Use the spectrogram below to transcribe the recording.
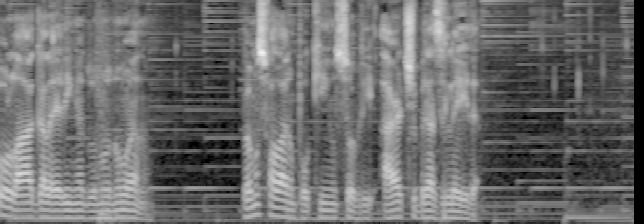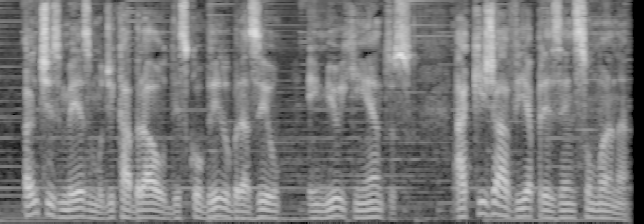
Olá, galerinha do nono ano. Vamos falar um pouquinho sobre arte brasileira. Antes mesmo de Cabral descobrir o Brasil, em 1500, aqui já havia presença humana,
